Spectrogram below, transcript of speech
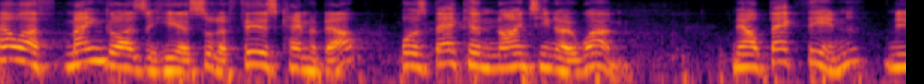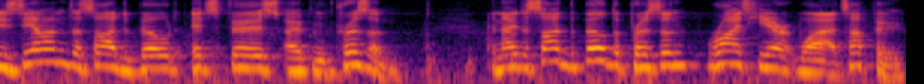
How our main geyser here sort of first came about was back in 1901. Now back then, New Zealand decided to build its first open prison. And they decided to build the prison right here at Wai-O-Tapu.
